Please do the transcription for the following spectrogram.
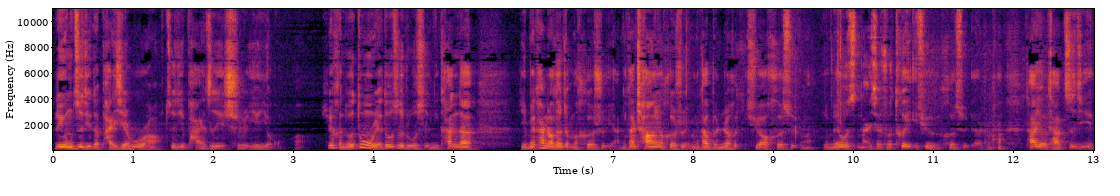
利用自己的排泄物哈，自己排自己吃也有啊，所以很多动物也都是如此。你看它。也没看着它怎么喝水呀？你看苍蝇喝水吗？你看蚊子需要喝水吗？也没有哪些说特意去喝水的，是吧？它有它自己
